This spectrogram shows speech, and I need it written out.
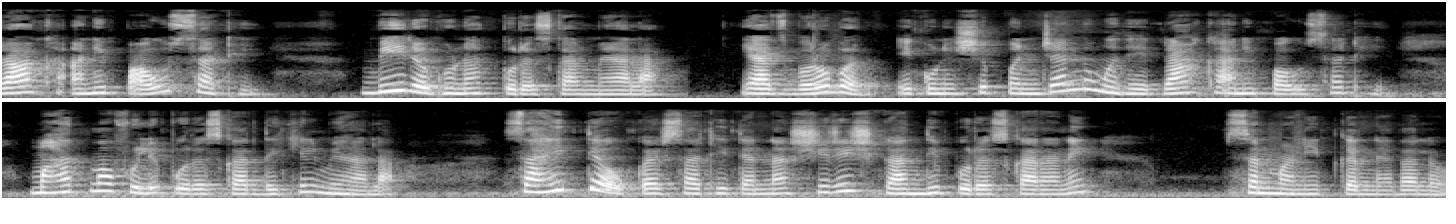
राख आणि पाऊससाठी बी. रघुनाथ पुरस्कार मिळाला. याचबरोबर एकोणीसशे पंच्याण्णवमध्ये राख आणि पाऊससाठी महात्मा फुले पुरस्कार देखील मिळाला. साहित्य अवकाशसाठी त्यांना शिरीष गांधी पुरस्काराने सन्मानित करण्यात आलं.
